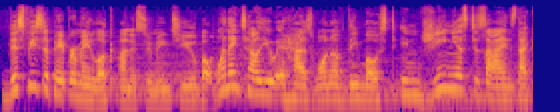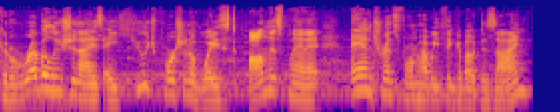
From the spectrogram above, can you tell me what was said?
This piece of paper may look unassuming to you, but when I tell you it has one of the most ingenious designs that could revolutionize a huge portion of waste on this planet and transform how we think about design,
